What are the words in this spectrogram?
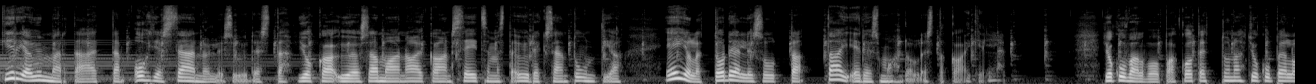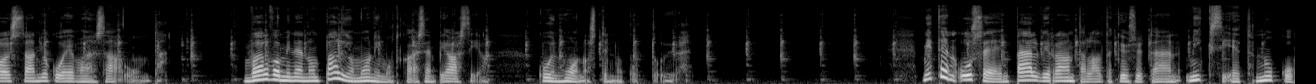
Kirja ymmärtää, että ohje säännöllisyydestä joka yö samaan aikaan 7-9 tuntia ei ole todellisuutta tai edes mahdollista kaikille. Joku valvoo pakotettuna, joku peloissaan, joku ei vain saa unta. Valvominen on paljon monimutkaisempi asia kuin huonosti nukuttu yö. Miten usein Pälvi Rantalalta kysytään, miksi et nuku,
